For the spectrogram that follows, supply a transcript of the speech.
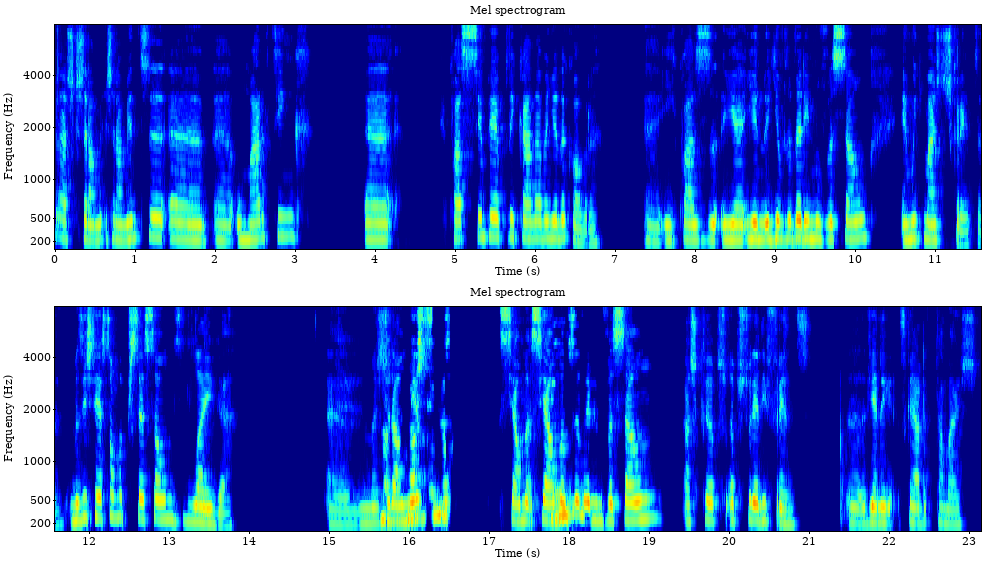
Eu acho que geralmente, geralmente uh, uh, o marketing uh, quase sempre é aplicada à banha da cobra. Uh, e, quase, e a, e, a, verdadeira inovação é muito mais discreta. Mas isto é só uma percepção de leiga. Mas geralmente, temos... se, há uma, se há uma verdadeira inovação, acho que a, postura é diferente. A Diana, se calhar, está mais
